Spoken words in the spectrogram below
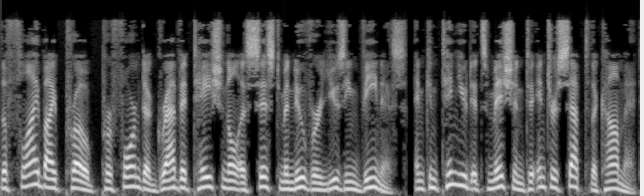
The flyby probe performed a gravitational assist maneuver using Venus, and continued its mission to intercept the comet.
